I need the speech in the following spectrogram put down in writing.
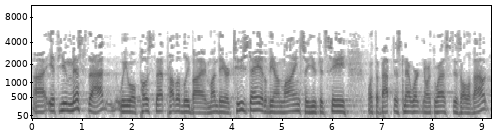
Uh, if you missed that, we will post that probably by Monday or Tuesday. It'll be online so you could see what the Baptist Network Northwest is all about.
